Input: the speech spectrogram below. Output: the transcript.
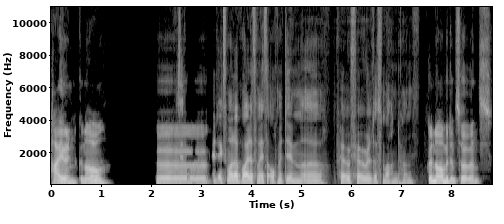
heilen, genau. Äh, Steht extra mal dabei, dass man jetzt auch mit dem äh, Peripheral das machen kann. Genau, mit den Servants.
